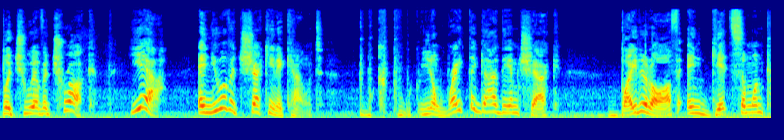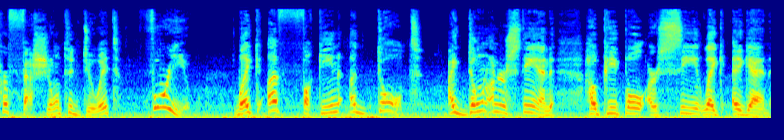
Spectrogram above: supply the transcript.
but you have a truck yeah, and you have a checking account. You know, write the goddamn check, bite it off, and get someone professional to do it for you. Like a fucking adult. I don't understand how people are seeing, like, again,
